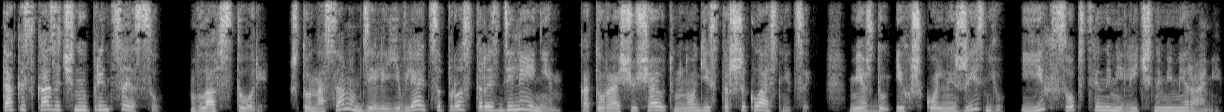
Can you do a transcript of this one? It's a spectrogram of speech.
так и сказочную принцессу в «Love Story» что на самом деле является просто разделением, которое ощущают многие старшеклассницы между их школьной жизнью и их собственными личными мирами.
